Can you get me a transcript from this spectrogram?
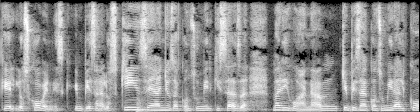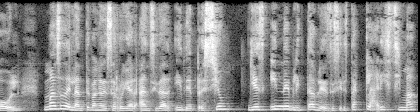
que los jóvenes que empiezan a los 15 años a consumir quizás marihuana, que empiezan a consumir alcohol, más adelante van a desarrollar ansiedad y depresión. Y es inevitable, es decir, está clarísima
